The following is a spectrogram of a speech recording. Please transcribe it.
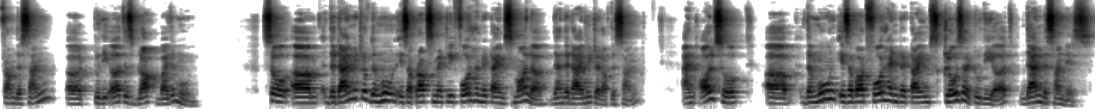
from the sun uh, to the earth is blocked by the moon. So um, the diameter of the moon is approximately 400 times smaller than the diameter of the sun. And also uh, the moon is about 400 times closer to the earth than the sun is.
